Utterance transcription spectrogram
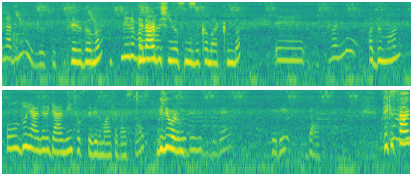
Hala beni mi izliyorsun? Feride Hanım, Merhaba. neler düşünüyorsunuz bu konu hakkında? Ee, kendi adımın olduğu yerlere gelmeyi çok severim arkadaşlar. Biliyorum. Gördüğünüz üzere Feri Dağ. Peki sen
